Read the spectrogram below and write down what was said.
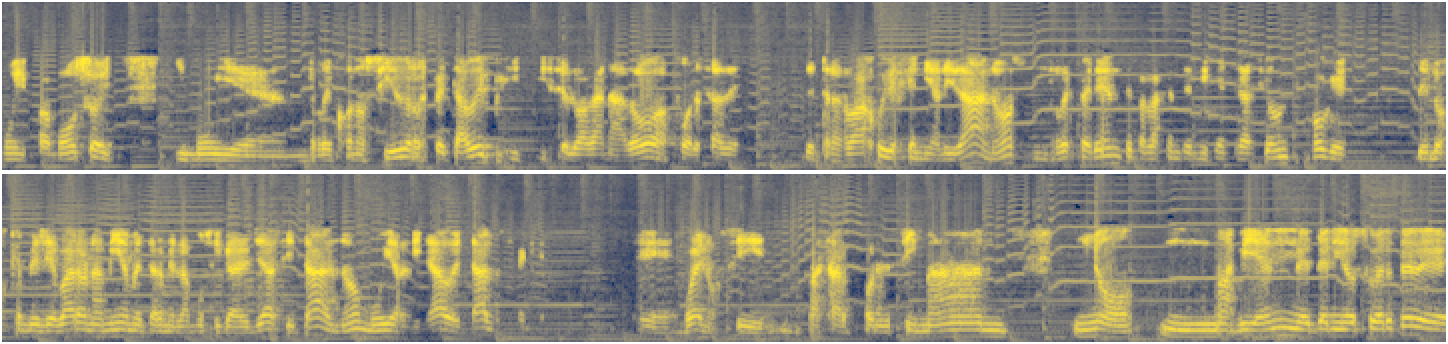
muy famoso y, muy eh, reconocido y respetado y, se lo ha ganado a fuerza de, trabajo y de genialidad, ¿no? Un referente para la gente de mi generación, tipo que de los que me llevaron a mí a meterme en la música del jazz y tal, ¿no? Muy admirado y tal. O sea que eh, bueno, sí, pasar por encima, no. Más bien he tenido suerte de,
